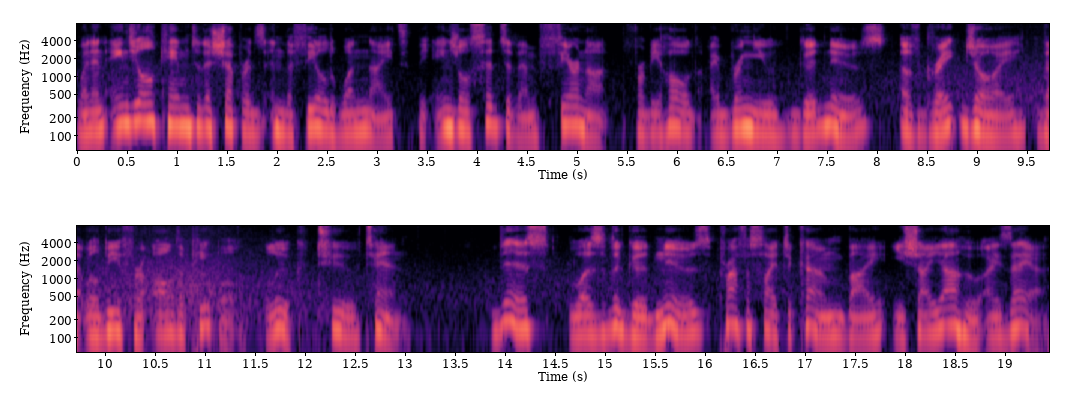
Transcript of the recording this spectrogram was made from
When an angel came to the shepherds in the field one night, the angel said to them, Fear not, for behold, I bring you good news of great joy that will be for all the people. Luke 2:10. This was the good news prophesied to come by Ishayahu Isaiah.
